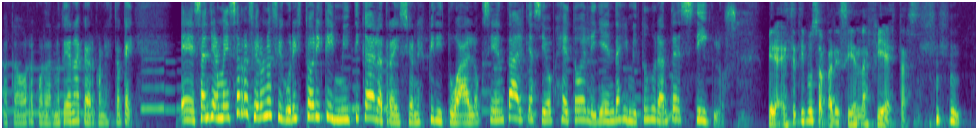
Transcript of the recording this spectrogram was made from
Me acabo de recordar, no tiene nada que ver con esto. Ok. Eh, Saint Germain se refiere a una figura histórica y mítica de la tradición espiritual occidental que ha sido objeto de leyendas y mitos durante siglos. Mira, este tipo se aparecía en las fiestas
